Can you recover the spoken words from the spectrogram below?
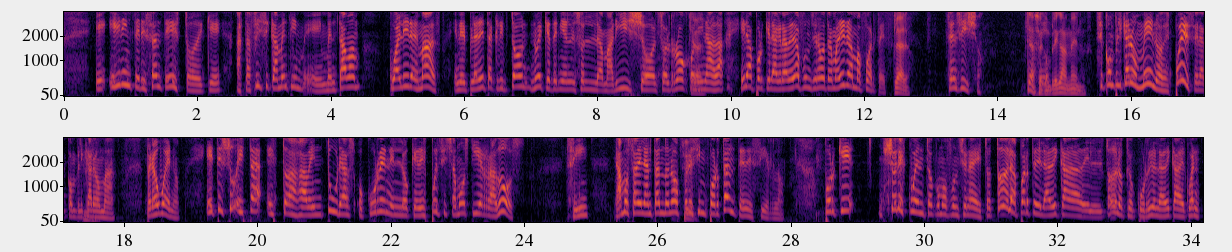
Eh, era interesante esto de que hasta físicamente in- eh, inventaban cuál era, además, en el planeta Krypton no es que tenían el sol amarillo, el sol rojo Claro. ni nada, era porque la gravedad funcionaba de otra manera, eran más fuertes. Claro. Sencillo. Ya se Sí. complicaba menos. Se complicaron menos, después se la complicaron más. Pero bueno, este, esta, estas aventuras ocurren en lo que después se llamó Tierra 2. ¿Sí? Estamos adelantándonos, pero es importante decirlo. Porque yo les cuento cómo funciona esto. Toda la parte de la década del. Todo lo que ocurrió en la década del cual.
